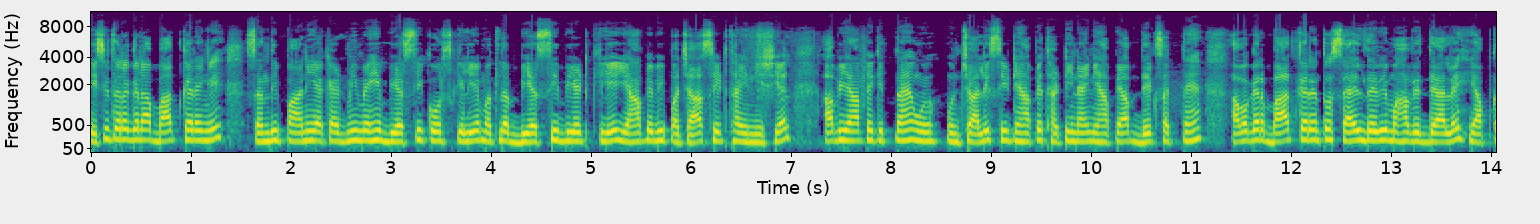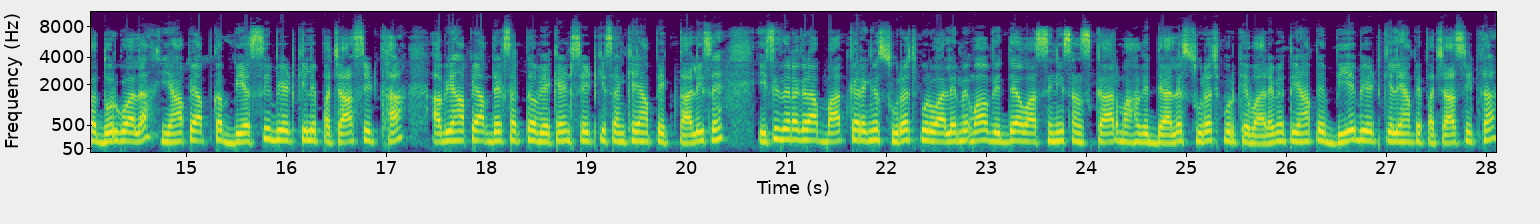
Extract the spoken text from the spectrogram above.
इसी तरह अगर आप बात करेंगे संदीप पानी अकेडमी में ही बीएससी कोर्स के लिए मतलब बीएससी बीएड के लिए यहाँ पे भी पचास सीट था इनिशियल अब यहाँ पे कितना है उनचालीस सीट यहाँ पे थर्टी नाइन यहाँ पे आप देख सकते हैं अब अगर बात करें तो सैल देवी महाविद्यालय ये आपका दुर्ग वाला यहाँ पे आपका बी एस के लिए पचास सीट था अब यहाँ पे आप देख सकते हो वेकेंट सीट की संख्या यहाँ पे इकतालीस है। इसी तरह अगर आप बात करेंगे सूरजपुर वाले में, माँ विद्यावासिनी संस्कार महाविद्यालय सूरजपुर के बारे में तो यहाँ पे बी ए के लिए यहाँ पे पचास सीट था,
